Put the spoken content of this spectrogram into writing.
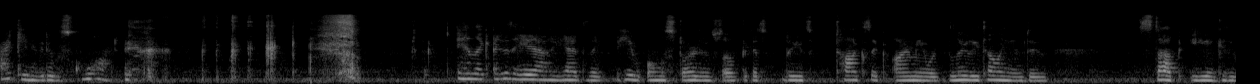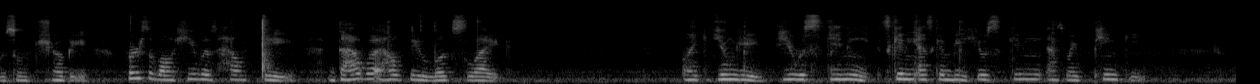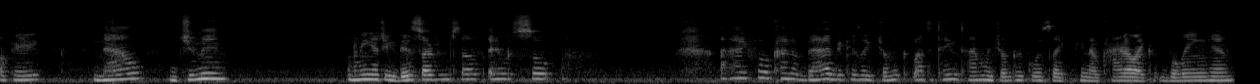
I can't even do a squat. and like, I just hate how he had to, like he almost starved himself because these toxic army were literally telling him to stop eating because he was so chubby. First of all, he was healthy. That what healthy looks like. Like Yoongi, he was skinny, skinny as can be. He was skinny as my pinky. Okay, now Jimin, when he actually did starve himself, and it was so. And I felt kind of bad because like Junk at the same time when Jungkook was like you know kind of like bullying him,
